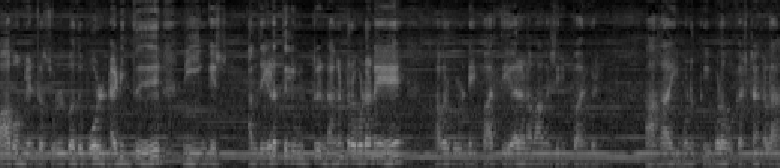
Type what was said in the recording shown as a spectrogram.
பாவம் என்று சொல்வது போல் நடித்து நீ இங்கே அந்த இடத்தில் விட்டு நகன்றவுடனே அவர்கள் உன்னை பார்த்து ஏளனமாக சிரிப்பார்கள். ஆகா இவனுக்கு இவ்வளவு கஷ்டங்களா?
